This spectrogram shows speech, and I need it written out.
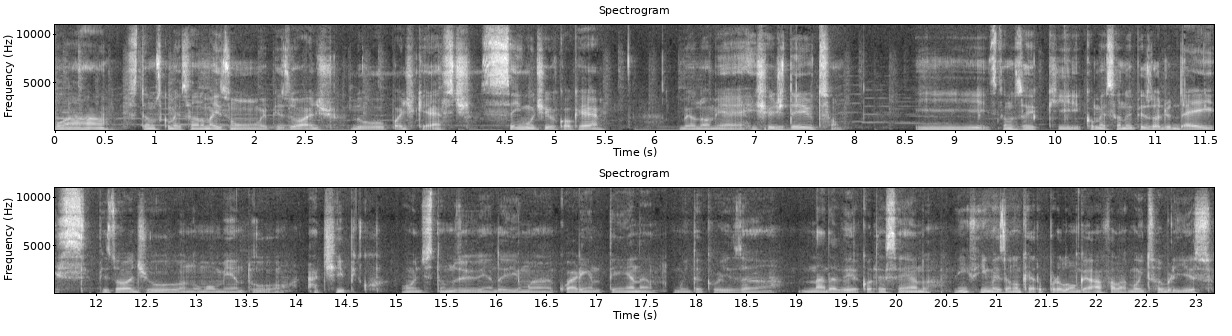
Olá, estamos começando mais um episódio do podcast sem motivo qualquer. Meu nome é Richard Davidson e estamos aqui começando o episódio 10, episódio no momento atípico, onde estamos vivendo aí uma quarentena, muita coisa nada a ver acontecendo. Enfim, mas eu não quero prolongar, falar muito sobre isso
